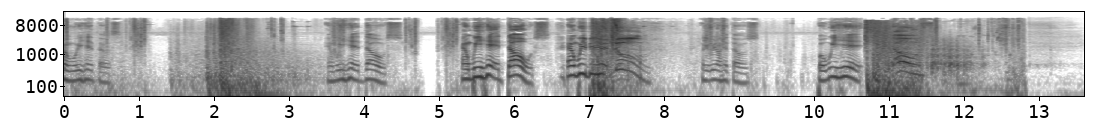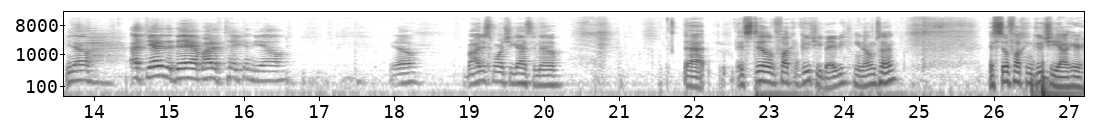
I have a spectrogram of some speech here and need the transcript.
And we hit those. And we hit those. And we hit those. And we be hit those. Okay, we don't hit those. But we hit those. You know, at the end of the day, I might have taken the L. You know, But I just want you guys to know that it's still fucking Gucci, baby. You know what I'm saying? It's still fucking Gucci out here.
